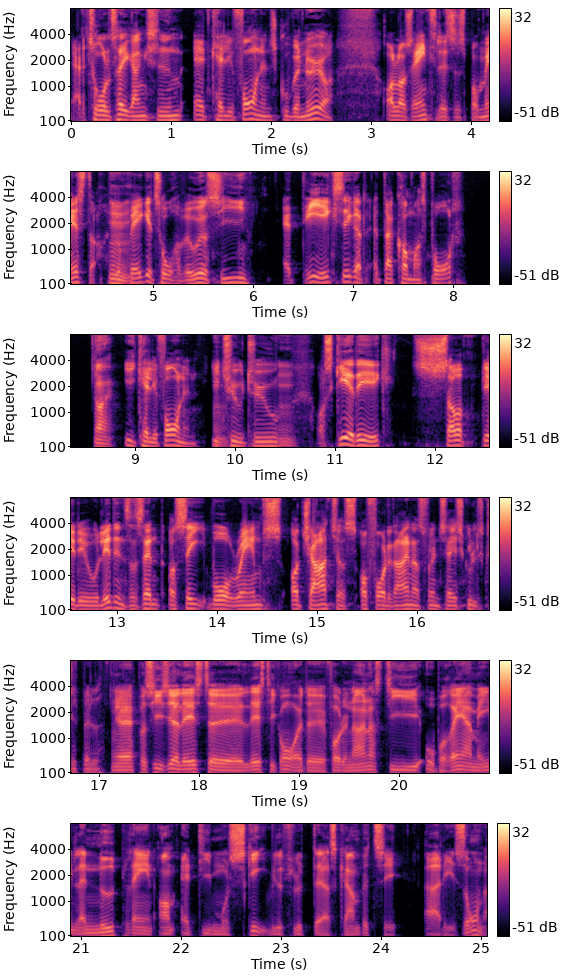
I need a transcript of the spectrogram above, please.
ja, det to eller tre gange siden, at Kaliforniens guvernør og Los Angeles' borgmester, mm. jo begge to har været ude at sige, at det er ikke sikkert, at der kommer sport Nej, i Kalifornien i 2020. Mm. Og sker det ikke, så bliver det jo lidt interessant at se, hvor Rams og Chargers og 49ers for en sags skyld skal spille. ja, præcis. Jeg læste, øh, læste i går, at øh, 49ers de opererer med en eller anden nødplan om, at de måske vil flytte deres kampe til Arizona.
